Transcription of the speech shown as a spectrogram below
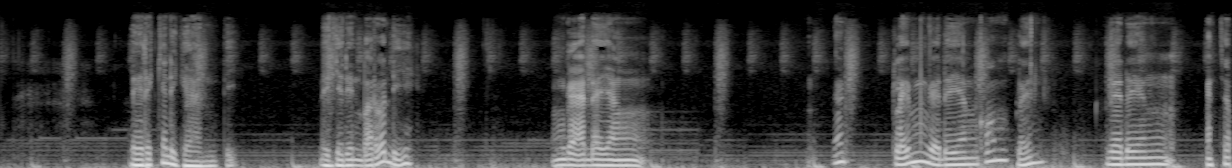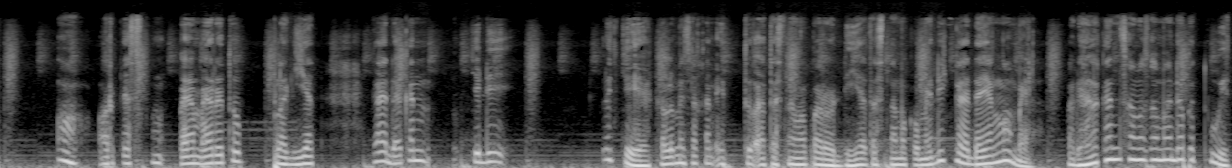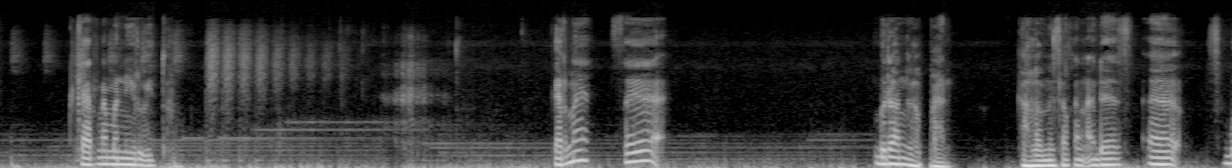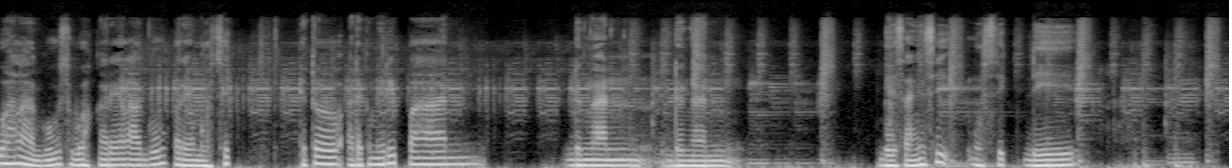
liriknya diganti dijadiin parodi nggak ada yang ya, klaim nggak ada yang komplain nggak ada yang ngecap oh orkes PMR itu plagiat. Nggak ada kan jadi lucu ya kalau misalkan itu atas nama parodi atas nama komedi nggak ada yang ngomel. Padahal kan sama-sama dapat duit karena meniru itu. Karena saya beranggapan kalau misalkan ada uh, sebuah lagu, sebuah karya lagu, karya musik itu ada kemiripan dengan dengan biasanya sih musik di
